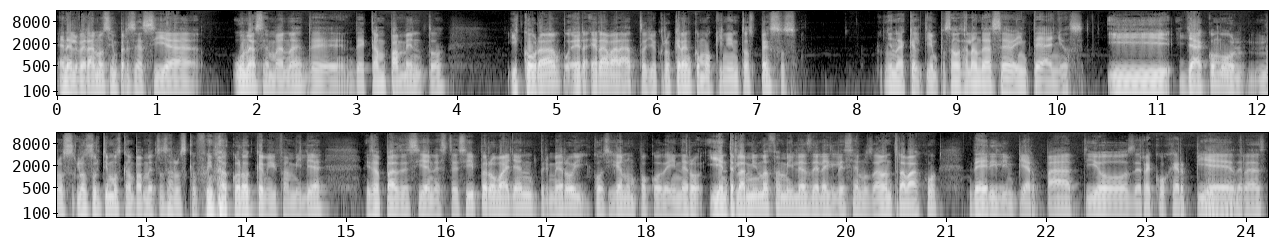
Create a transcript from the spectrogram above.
en el verano siempre se hacía una semana de, de campamento y cobraban, era, era barato, yo creo que eran como 500 pesos. En aquel tiempo, estamos hablando de hace 20 años. Y ya como los, los últimos campamentos a los que fui, me acuerdo que mi familia, mis papás decían, este, sí, pero vayan primero y consigan un poco de dinero. Y entre las mismas familias de la iglesia nos daban trabajo de ir y limpiar patios, de recoger piedras,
